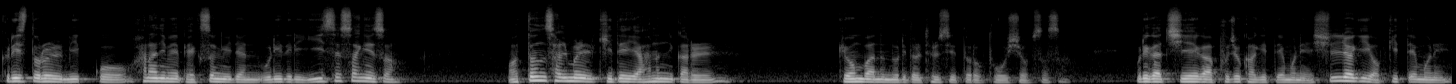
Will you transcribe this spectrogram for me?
그리스도를 믿고 하나님의 백성이 된 우리들이 이 세상에서 어떤 삶을 기대해야 하는가를 교훈받는 우리들 될 수 있도록 도우시옵소서. 우리가 지혜가 부족하기 때문에 실력이 없기 때문에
